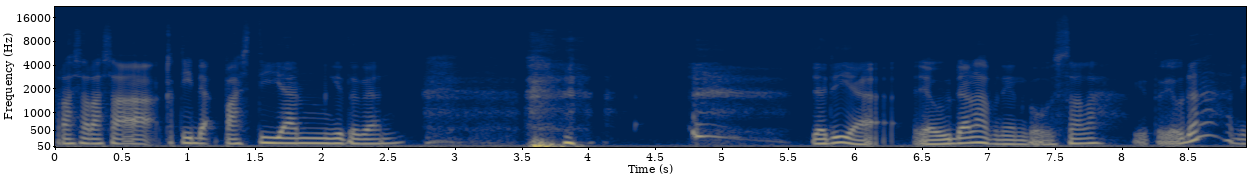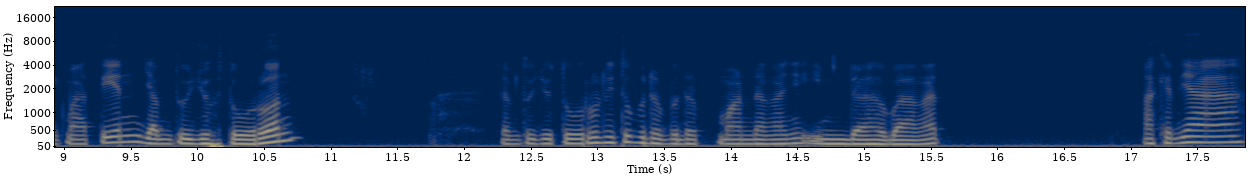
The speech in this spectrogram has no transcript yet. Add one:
rasa-rasa ketidakpastian gitu kan. Jadi ya ya udahlah mendingan gak usah lah gitu. Ya udah nikmatin jam 7 turun. Jam 7 turun itu bener-bener pemandangannya indah banget. Akhirnya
